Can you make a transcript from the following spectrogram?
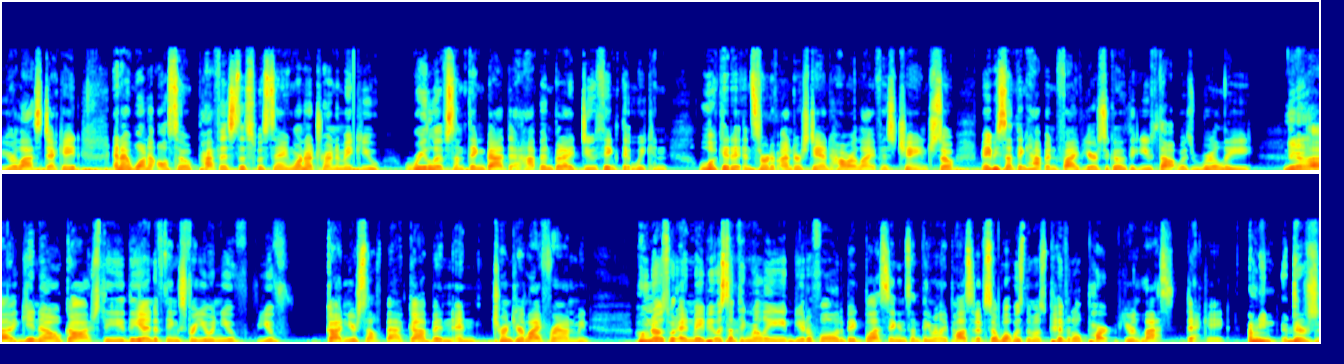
your last decade. And I want to also preface this with saying we're not trying to make you relive something bad that happened, but I do think that we can look at it and sort of understand how our life has changed. So maybe something happened five years ago that you thought was really Yeah. uh, you know, gosh, the the end of things for you, and you've you've gotten yourself back up and and turned your life around. I mean, who knows what? And maybe it was something really beautiful and a big blessing and something really positive. So, what was the most pivotal part of your last decade? I mean, there's.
